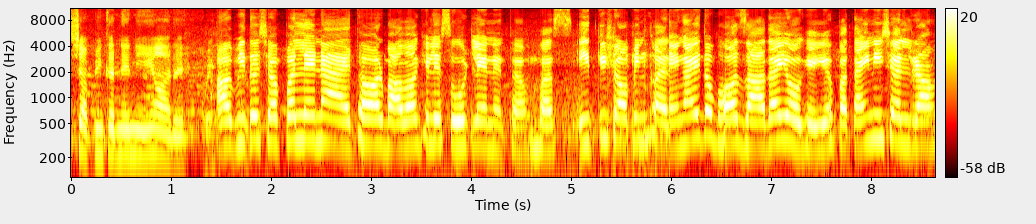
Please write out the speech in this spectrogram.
शॉपिंग करने नहीं आ रहे। अभी तो चप्पल लेना आया था और बाबा के लिए सूट लेने था। बस ईद की शॉपिंग कर। महँगाई तो बहुत ज़्यादा ही हो गई है पता ही नहीं चल रहा।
